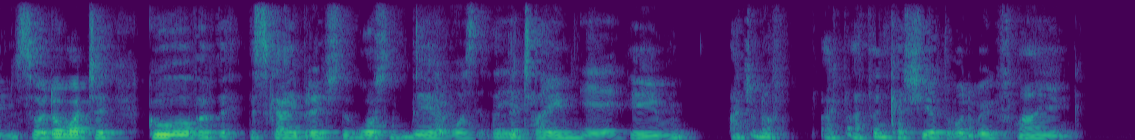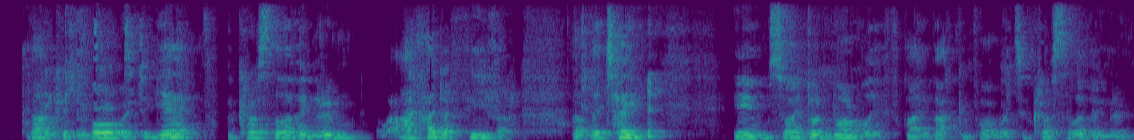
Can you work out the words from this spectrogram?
Um, so I don't want to go over the, the sky bridge that wasn't there it wasn't at there. the time. Yeah, Um, I don't know. If, I, I think I shared the one about flying back and you did. forward. Yeah, across the living room. I had a fever at the time, um, so I don't normally fly back and forwards across the living room.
